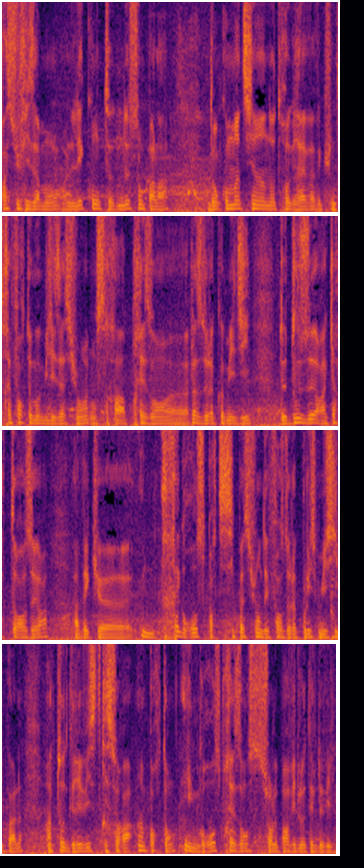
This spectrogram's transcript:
pas suffisamment. Les comptes ne sont pas là. Donc on maintient notre grève avec une très forte mobilisation. On sera présent à place de la Comédie de 12h à 14h avec une très grosse participation des forces de la police municipale, un taux de grévistes qui sera important et une grosse présence sur le parvis de l'hôtel de ville.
